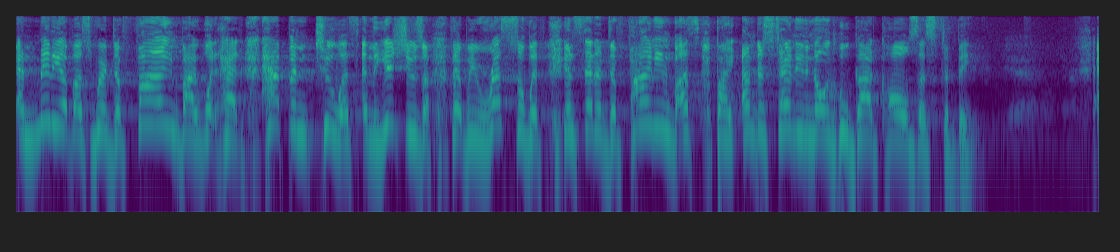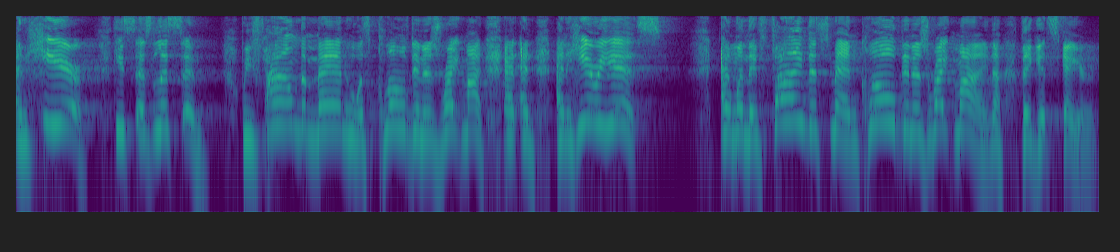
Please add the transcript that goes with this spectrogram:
And many of us, we're defined by what had happened to us and the issues that we wrestle with instead of defining us by understanding and knowing who God calls us to be. And here he says, Listen, we found the man who was clothed in his right mind, and, and, and here he is. And when they find this man clothed in his right mind, they get scared.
